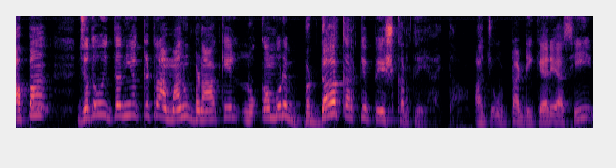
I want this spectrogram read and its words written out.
ਆਪਾਂ ਜਦੋਂ ਇਦਾਂ ਦੀਆਂ ਘਟਨਾਵਾਂ ਨੂੰ ਬਣਾ ਕੇ ਲੋਕਾਂ ਮੂਹਰੇ ਵੱਡਾ ਕਰਕੇ ਪੇਸ਼ ਕਰਦੇ ਆ ਇਦਾਂ ਅੱਜ ਉਹ ਢਾਡੀ ਕਹਿ ਰਿਹਾ ਸੀ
